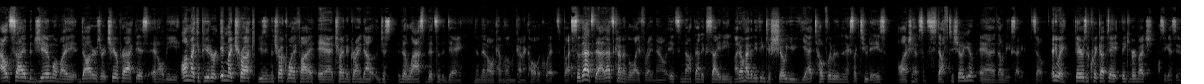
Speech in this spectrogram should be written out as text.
outside the gym when my daughters are at cheer practice and I'll be on my computer in my truck using the truck Wi-Fi and trying to grind out just the last bits of the day and then I'll come home and kind of call it quits. But so that's that. That's kind of the life right now. It's not that exciting. I don't have anything to show you yet. Hopefully within the next like 2 days I'll actually have some stuff to show you and that'll be exciting. So, anyway, there's a quick update. Thank you very much. I'll see you guys soon.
